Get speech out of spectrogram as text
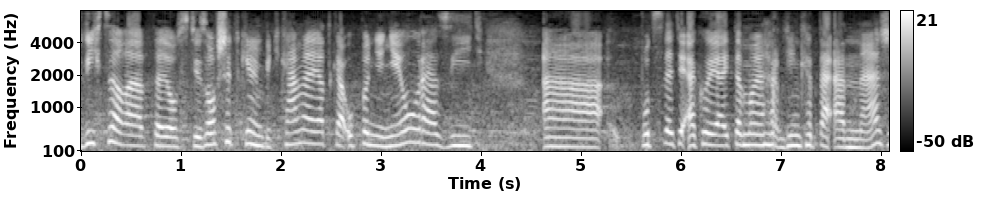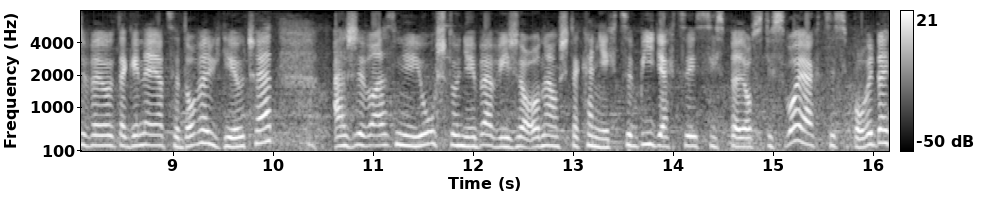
vždy chcela proste so všetkými byť kamarátka, úplne neuraziť a v podstate, ako je aj tá moja hrdinka, tá Anna, že veľa tá generácia doverých dievčat a že vlastne ju už to nebaví, že ona už taká nechce byť a chce si proste svoje a chce si povedať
